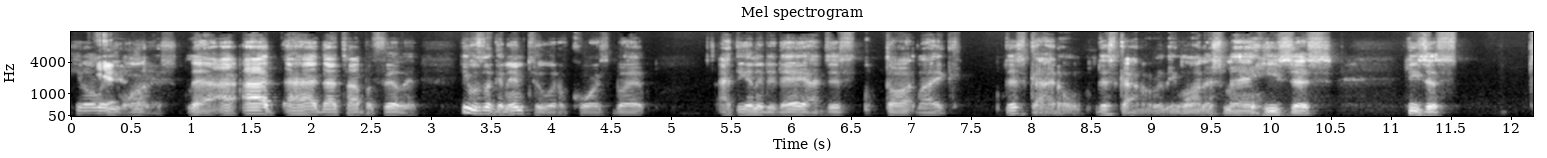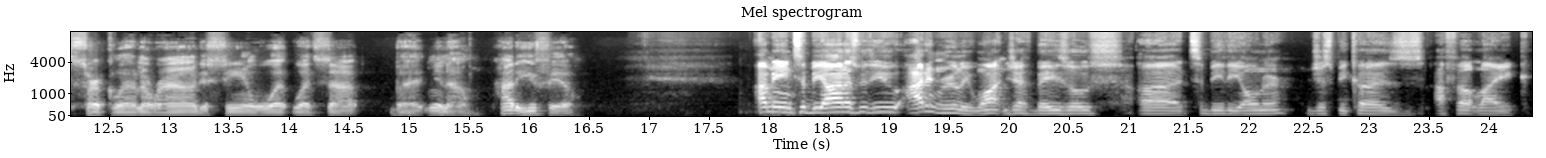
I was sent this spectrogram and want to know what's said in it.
He don't really Yeah. want us. Yeah, I, I I had that type of feeling. He was looking into it, of course, but at the end of the day, I just thought like this guy don't this guy don't really want us, man. He's just he's just circling around, just seeing what what's up. But you know, how do you feel? I mean, to be honest with you, I didn't really want Jeff Bezos uh, to be the owner just because I felt like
